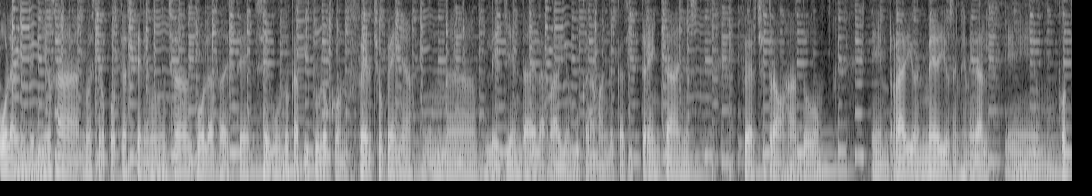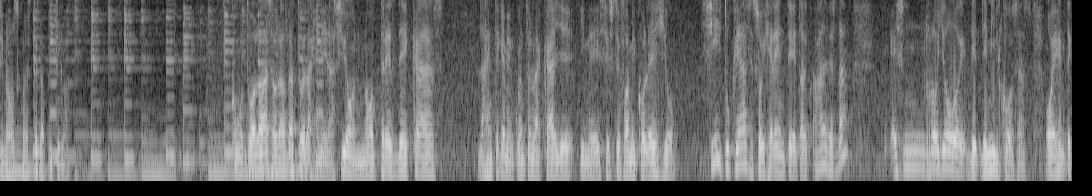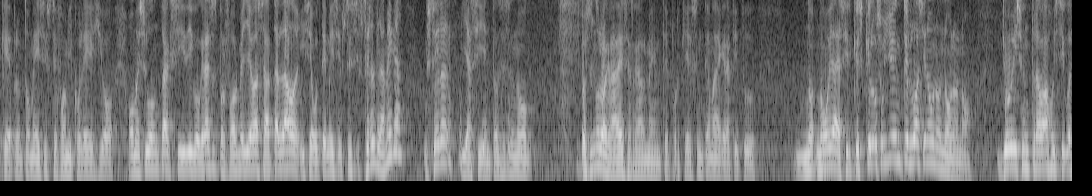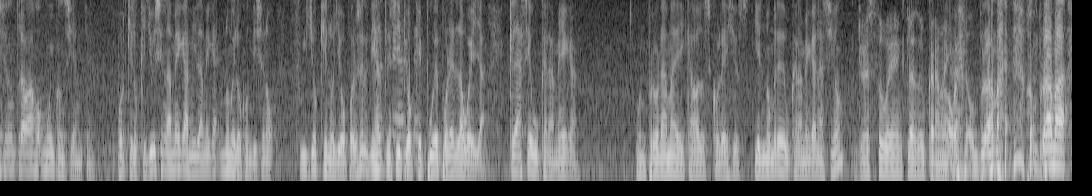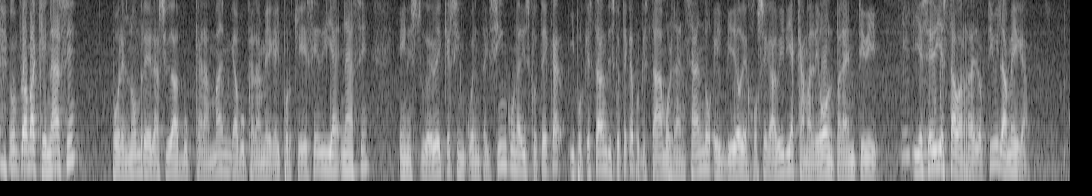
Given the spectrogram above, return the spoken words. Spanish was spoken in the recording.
Hola, bienvenidos a nuestro podcast Tenemos muchas bolas, a este segundo capítulo con Fercho Peña, una leyenda de la radio en Bucaramanga, casi 30 años. Fercho trabajando en radio, en medios en general. Em, continuamos con este capítulo. Como tú hablabas al rato de la generación, ¿no? Tres décadas, la gente que me encuentro en la calle y me dice, usted fue a mi colegio. Sí, ¿tú qué haces? Soy gerente de tal... Ah, ¿de verdad? Es un rollo de, mil cosas. O hay gente que de pronto me dice, usted fue a mi colegio, o me subo a un taxi y digo, gracias, por favor, me llevas a tal lado, y se voltea y me dice, ¿usted, usted era el de la Mega? ¿Usted era? Y así, entonces uno, pues uno lo agradece realmente, porque es un tema de gratitud. No, no voy a decir que es que los oyentes lo hacen a uno, no, no, no. Yo hice un trabajo y sigo haciendo un trabajo muy consciente, porque lo que yo hice en la Mega, a mí la Mega no me lo condicionó, fui yo quien lo llevó. Por eso les dije al principio que pude poner la huella. Clase Bucaramega un programa dedicado a los colegios. ¿Y el nombre de Bucaramanga nació? Yo estuve en clase de Bucaramanga. Ah, bueno, un programa, un, programa, un programa que nace por el nombre de la ciudad, Bucaramanga, Bucaramanga, y porque ese día nace en Studebaker 55, una discoteca. ¿Y por qué estaba en discoteca? Porque estábamos lanzando el video de José Gaviria Camaleón para MTV. Y ese día estaba Radioactivo y La Mega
